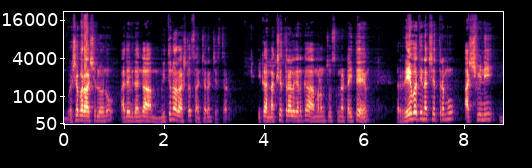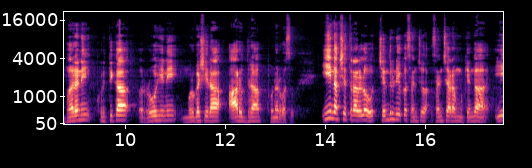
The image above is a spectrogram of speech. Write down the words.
వృషభ రాశిలోను అదేవిధంగా మిథున రాశిలో సంచారం చేస్తాడు. ఇక నక్షత్రాలు కనుక మనం చూసుకున్నట్టయితే రేవతి నక్షత్రము అశ్విని భరణి కృతిక రోహిణి మృగశిర ఆరుద్ర పునర్వసు. ఈ నక్షత్రాలలో చంద్రుని యొక్క సంచు సంచారం ముఖ్యంగా ఈ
